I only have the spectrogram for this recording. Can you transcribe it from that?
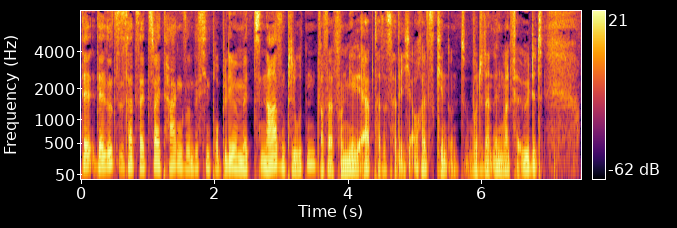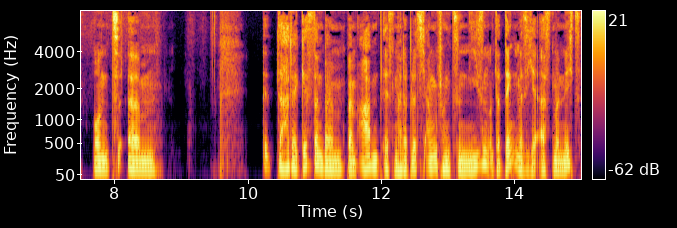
der, der Lutz hat seit zwei Tagen so ein bisschen Probleme mit Nasenbluten, was er von mir geerbt hat. Das hatte ich auch als Kind und wurde dann irgendwann verödet. Und ähm, äh, da hat er gestern beim, beim Abendessen, hat er plötzlich angefangen zu niesen und da denkt man sich ja erstmal nichts.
